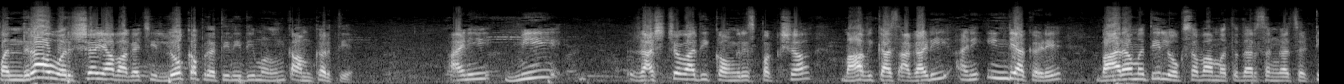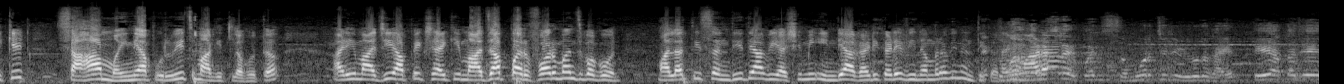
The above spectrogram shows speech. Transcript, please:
पंधरा वर्ष या भागाची लोकप्रतिनिधी म्हणून काम करते आणि मी राष्ट्रवादी काँग्रेस पक्ष महाविकास आघाडी आणि इंडियाकडे बारामती लोकसभा मतदारसंघाचं तिकीट सहा महिन्यापूर्वीच मागितलं होतं. आणि माझी अपेक्षा आहे की माझा परफॉर्मन्स बघून मला ती संधी द्यावी अशी मी इंडिया आघाडीकडे विनम्र विनंती करते. पण समोरचे जे विरोधक आहेत ते आता जे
